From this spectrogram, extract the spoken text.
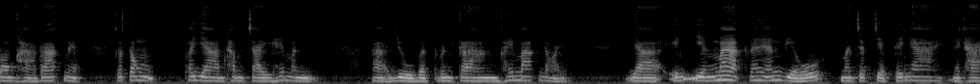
มองหารักเนี่ยก็ต้องพยายามทำใจให้มันออยู่แบบเป็นกลางให้มากหน่อย อย่าเอ็นเอียงมากนะงั้นเดี๋ยวมันจะเจ็บได้ง่ายนะคะ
